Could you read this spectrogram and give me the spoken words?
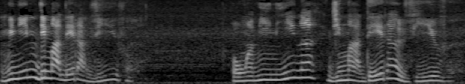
um menino de madeira viva ou uma menina de madeira viva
